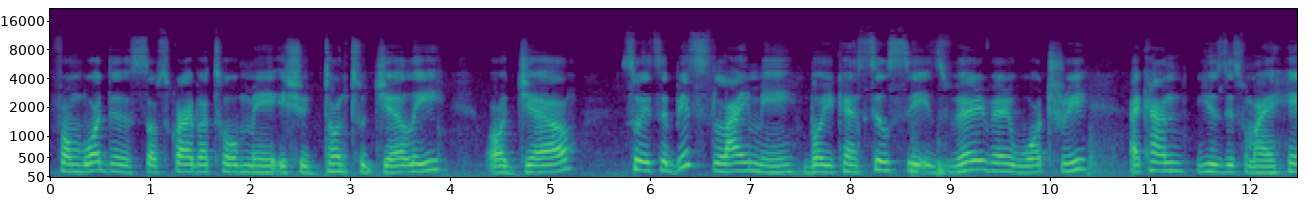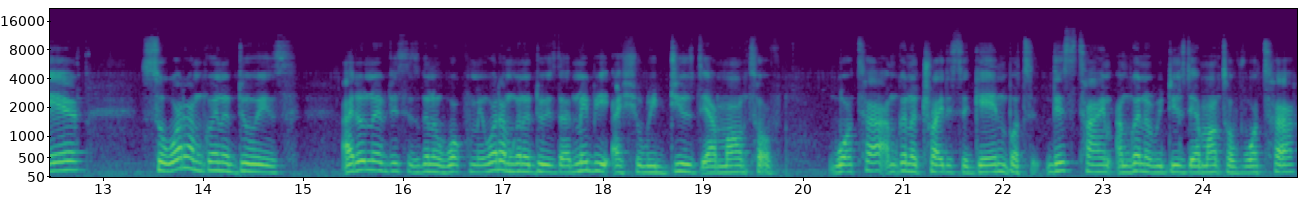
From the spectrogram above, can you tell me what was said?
from what the subscriber told me it should turn to jelly or gel so it's a bit slimy but you can still see it's very very watery. I can't use this for my hair. So what I'm going to do is I don't know if this is going to work for me. What I'm going to do is that maybe I should reduce the amount of water. I'm going to try this again but this time I'm going to reduce the amount of water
